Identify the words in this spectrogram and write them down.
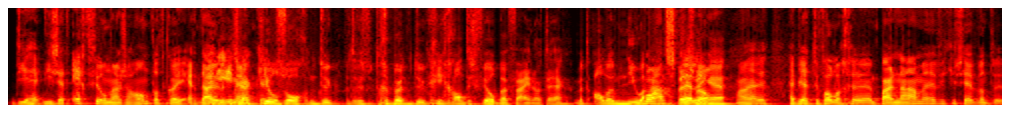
die, die zet echt veel naar zijn hand. Dat kan je echt En die duidelijk is merken. kielzorg natuurlijk. Er, er gebeurt natuurlijk gigantisch veel bij Feyenoord, hè. Met alle nieuwe Boah, aanstellingen. Maar eh, heb jij toevallig een paar namen eventjes? Hè? Want uh,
